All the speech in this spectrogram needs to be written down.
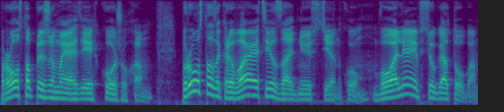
просто прижимаете их к кожухам, просто закрываете заднюю стенку. Вуаля и все готово.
